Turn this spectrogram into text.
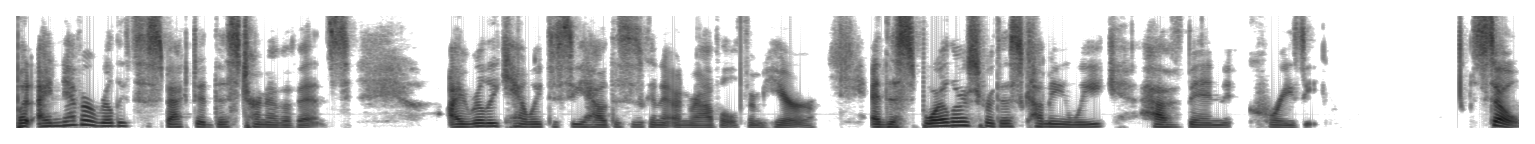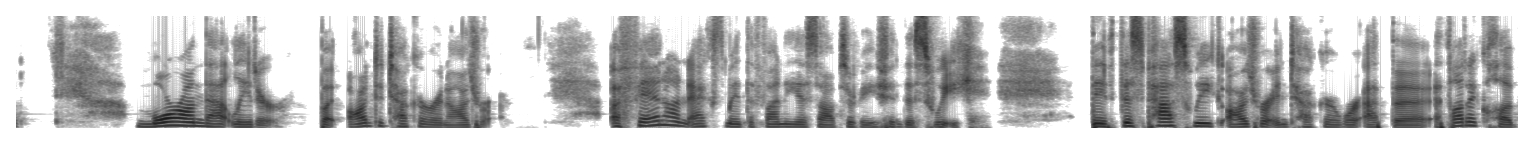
but I never really suspected this turn of events. I really can't wait to see how this is going to unravel from here. And the spoilers for this coming week have been crazy. So, more on that later. But on to Tucker and Audra. A fan on X made the funniest observation this week. This past week, Audra and Tucker were at the athletic club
